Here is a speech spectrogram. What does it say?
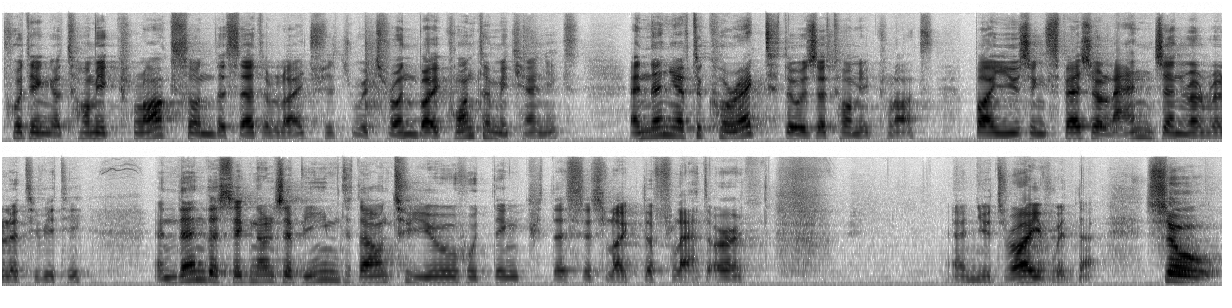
putting atomic clocks on the satellites, which, which run by quantum mechanics, and then you have to correct those atomic clocks by using special and general relativity. And then the signals are beamed down to you who think this is like the flat Earth. And you drive with that. So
